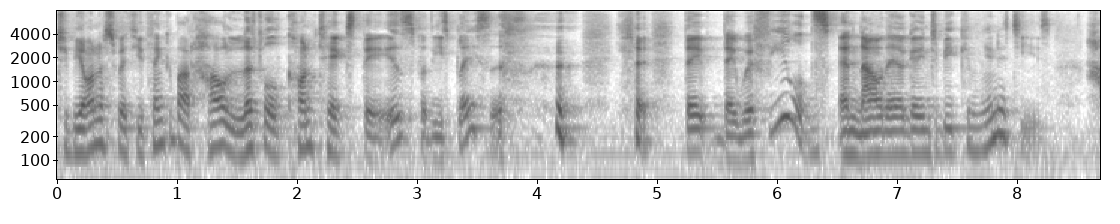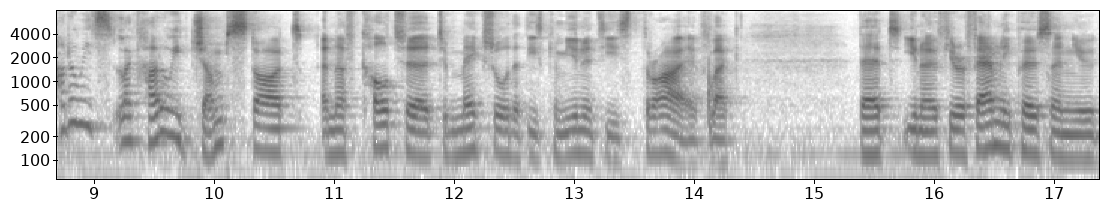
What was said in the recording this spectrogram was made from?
to be honest with you, think about how little context there is for these places. they, they were fields and now they are going to be communities how do we like how do we jumpstart enough culture to make sure that these communities thrive? Like that you know if you're a family person you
